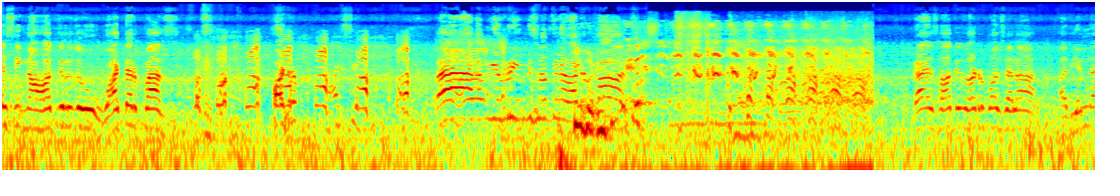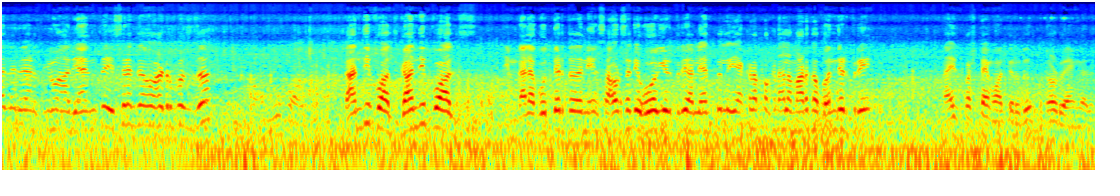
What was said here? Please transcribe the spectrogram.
ಗಾಯ್ಸ್ ಈಗ ನಾವು ಹೋಗ್ತಿರೋದು ವಾಟರ್ ಫಾಲ್ಸ್ ವಾಟರ್ ನಮ್ಗೆ ಇಬ್ರು ಇಂಗ್ಲಿಷ್ ಹೋಗ್ತಿಲ್ಲ ವಾಟರ್ ಫಾಲ್ಸ್ ಗಾಯ್ಸ್ ಹೋಗ್ತಿದ್ದು ವಾಟರ್ ಫಾಲ್ಸ್ ಅಲ್ಲ? ಅದು ಎಲ್ಲ ನೀವು ಅದು ಎಂತ ಹೆಸರಂತ waterfalls Gandhi falls Gandhi falls ನಿಮ್ಗೆಲ್ಲ ಗೊತ್ತಿರ್ತದೆ ನೀವು ಸಾವಿರ ಸತಿ ಹೋಗಿರ್ತೀರಿ ಅಲ್ಲಿ ಎಂತಲ್ಲಿ ಎಕಡ ಪಕ್ಕಡ ಎಲ್ಲ ಮಾಡ್ಕೊ ಬಂದಿರ್ತೀರಿ. ನಾ ಇದು ಫಸ್ಟ್ ಟೈಮ್ ಹೋಗ್ತಿರೋದು ನೋಡು ಹೆಂಗದು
